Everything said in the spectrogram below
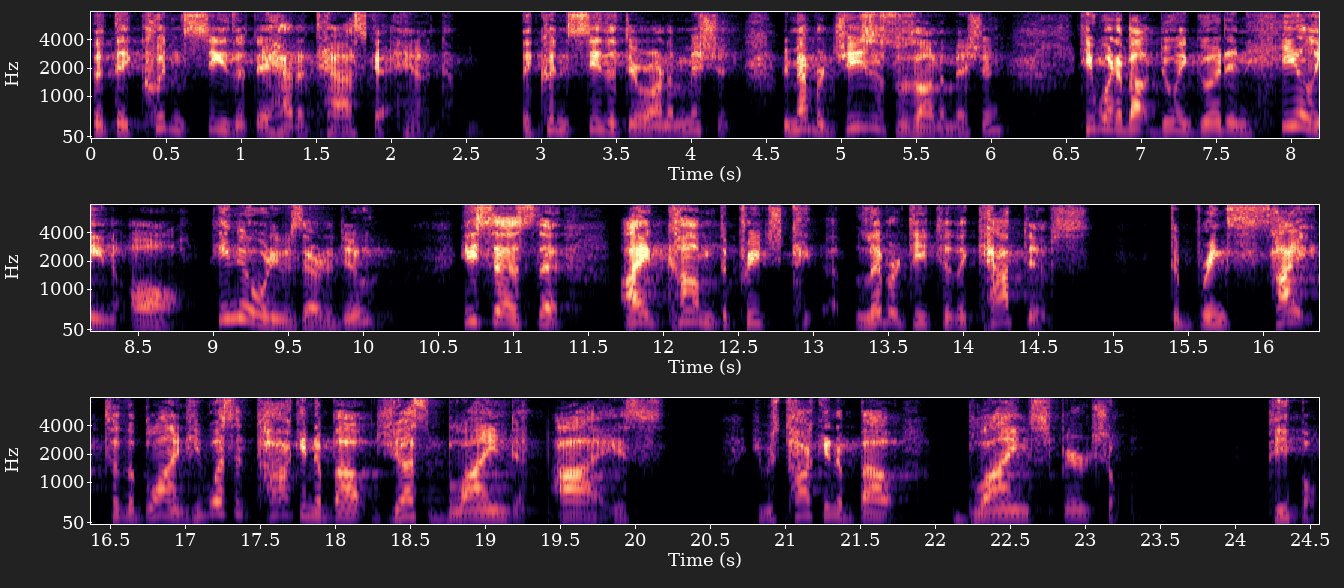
that they couldn't see that they had a task at hand. They couldn't see that they were on a mission. Remember, Jesus was on a mission. He went about doing good and healing all. He knew what he was there to do. He says that I come to preach liberty to the captives to bring sight to the blind. He wasn't talking about just blind eyes, he was talking about blind spiritual people.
